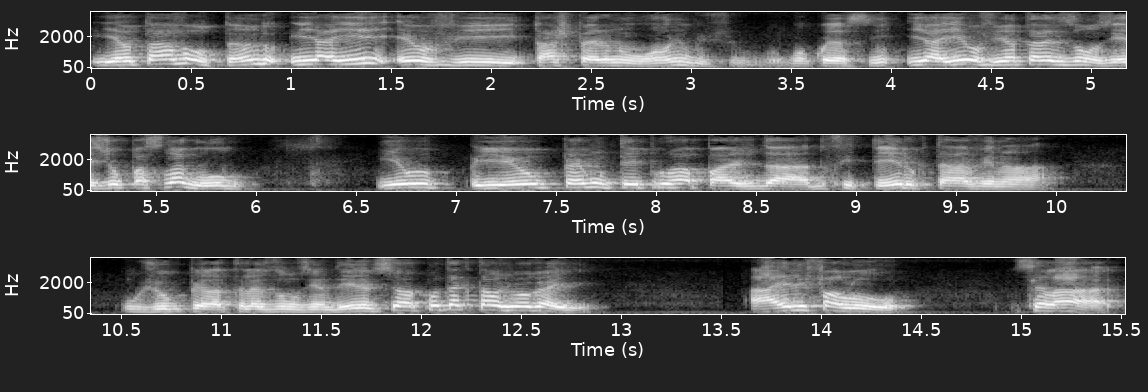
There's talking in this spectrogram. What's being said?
e eu tava voltando, e aí eu vi, tava esperando um ônibus, alguma coisa assim, e aí eu vi a televisãozinha, esse jogo passou na Globo. E eu, e eu perguntei pro rapaz da, do fiteiro que tava vendo a, o jogo pela televisãozinha dele, eu disse, ó, quanto é que tá o jogo aí? Aí ele falou, sei lá,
